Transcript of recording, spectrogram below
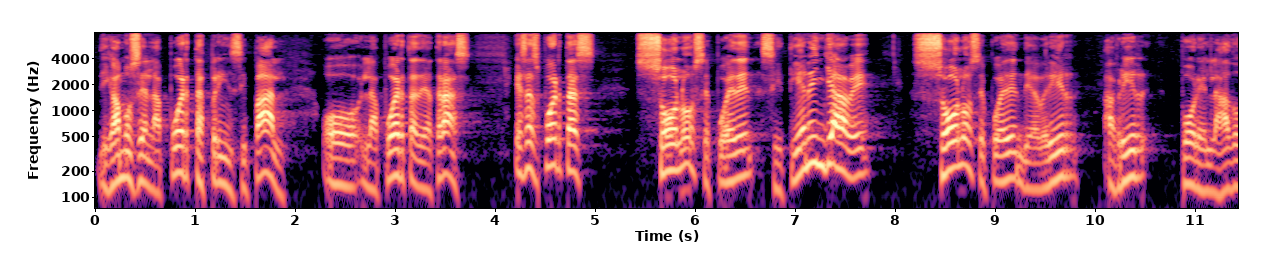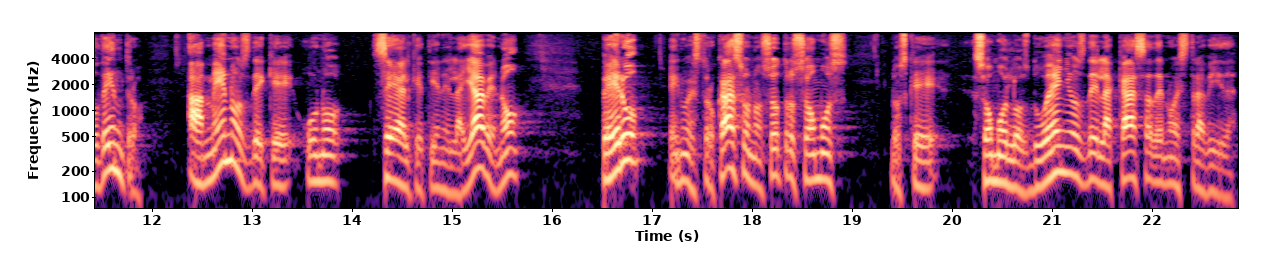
digamos en la puerta principal o la puerta de atrás. Esas puertas solo se pueden, si tienen llave, solo se pueden de abrir, abrir por el lado dentro a menos de que uno sea el que tiene la llave, ¿no? Pero en nuestro caso nosotros somos los que somos los dueños de la casa de nuestra vida.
